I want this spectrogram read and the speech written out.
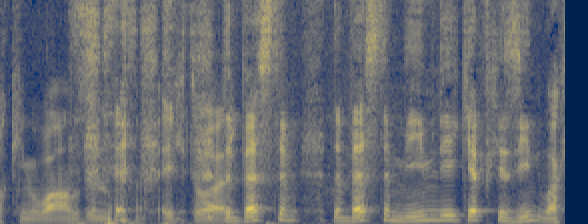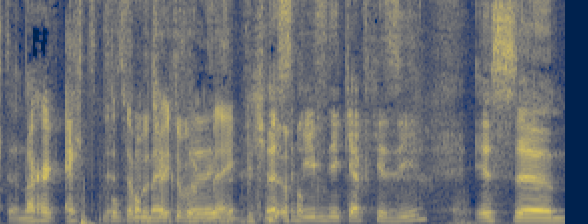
fucking waanzin. echt waar. De beste, de beste meme die ik heb gezien... Wacht, en dan ga ik echt tot van mij De beste meme die ik heb gezien is ehm,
